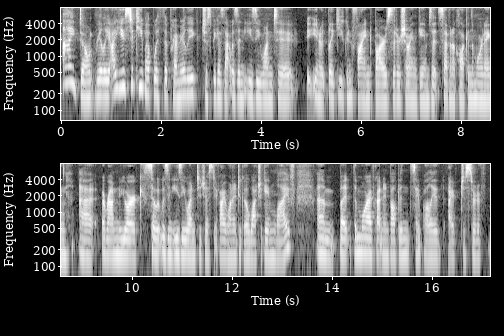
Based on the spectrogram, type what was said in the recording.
I don't really. I used to keep up with the Premier League just because that was an easy one to, you know, like you can find bars that are showing the games at seven o'clock in the morning uh, around New York. So it was an easy one to just, if I wanted to go watch a game live. Um, but the more I've gotten involved in St. Pauli, I've just sort of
